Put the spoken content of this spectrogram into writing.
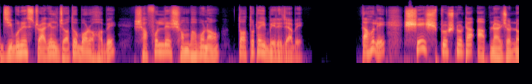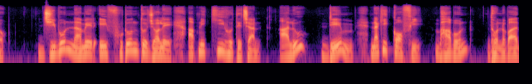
জীবনের স্ট্রাগল যত বড় হবে, সাফল্যের সম্ভাবনাও ততটাই বেড়ে যাবে। তাহলে শেষ প্রশ্নটা আপনার জন্য। জীবন নামের এই ফুটন্ত জলে আপনি কি হতে চান? আলু, ডিম, নাকি কফি? ভাবুন। ধন্যবাদ।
